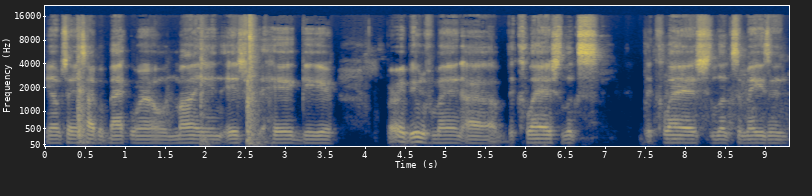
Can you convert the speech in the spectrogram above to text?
You know what I'm saying? Type of background, Mayan ish the headgear. Very beautiful, man. Uh, the Clash looks, the Clash looks amazing.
